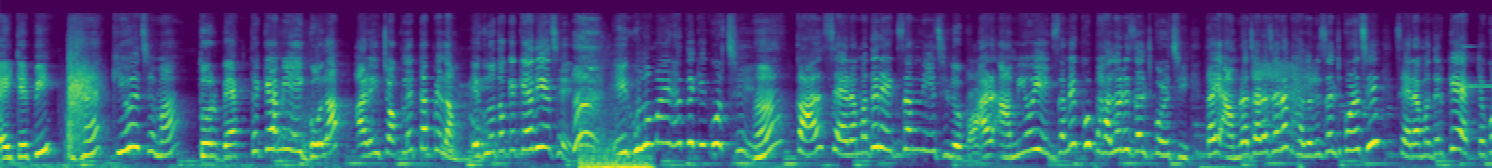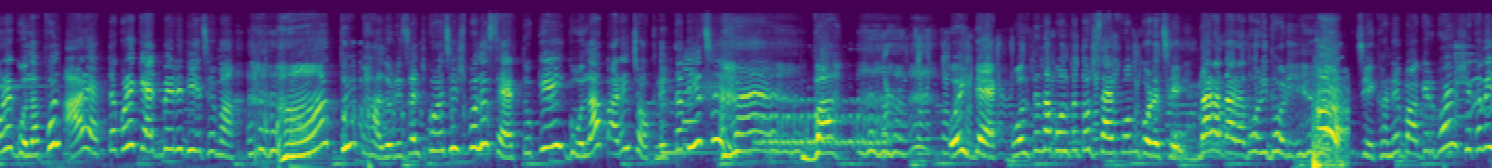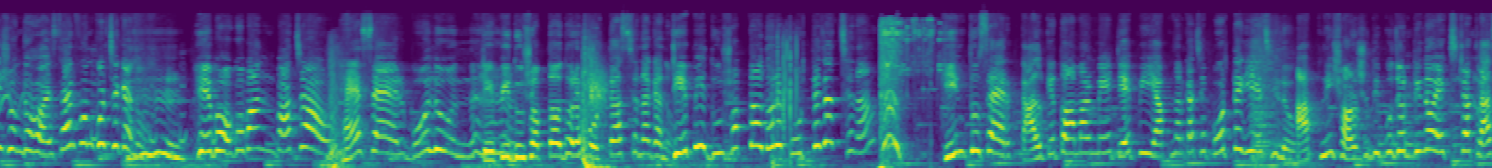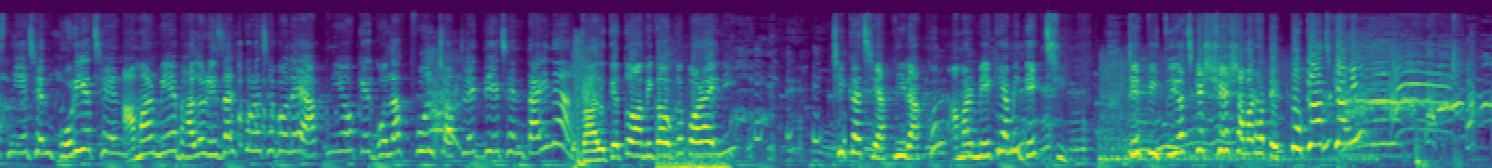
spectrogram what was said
এই টেপি হ্যাঁ কি হয়েছে মা? তোর ব্যাগ থেকে আমি এই গোলাপ আর এই চকলেটটা পেলাম। এগুলো তোকে কে দিয়েছে? এগুলো মায়ের হাতে কি করছে? হ্যাঁ? কাল স্যার আমাদের এক্সাম নিয়েছিল আর আমি ওই এক্সামে খুব ভালো রেজাল্ট করেছি। তাই আমরা যারা যারা ভালো রেজাল্ট করেছি স্যার আমাদেরকে একটা করে গোলাপ ফুল আর একটা করে ক্যাডবেরি দিয়েছে মা। হ্যাঁ? তুই ভালো রেজাল্ট করেছিস বলে স্যার তোকে এই গোলাপ আর এই চকলেটটা দিয়েছে? হ্যাঁ। বাহ। ওই দেখ বলতে না বলতে তোর স্যার ফোন করেছে। দাঁড়া দাঁড়া ধরি ধরি। যেখানে বাঘের ভয় সেখানেই সন্ধ্যা হয়। স্যার ফোন করছে কেন? হে ভগবান বাঁচাও। হ্যাঁ স্যার বলুন। টেপি দু সপ্তাহ ধরে পড়তে আসছে না কেন? টেপি দু সপ্তাহ ধরে পড়তে যাচ্ছে না? কিন্তু স্যার কালকে তো আমার মেয়ে টেপি আপনার কাছে পড়তে গিয়েছিল। আপনি সরস্বতী পুজোর দিনও এক্সট্রা ক্লাস নিয়েছেন পড়িয়েছেন। আমার মেয়ে ভালো রেজাল্ট করেছে বলে আপনি ওকে গোলাপ ফুল চকলেট দিয়েছেন তাই না? কালকে তো আমি কাউকে পড়াইনি। ঠিক আছে আপনি রাখুন আমার মেয়েকে আমি দেখছি। টেপি তুই আজকে শেষ আমার হাতে তোকে আজকে আমি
